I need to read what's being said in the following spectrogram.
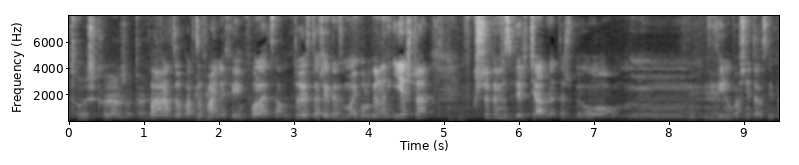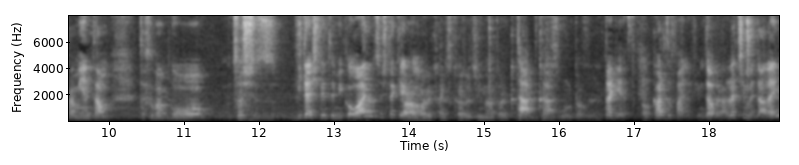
Coś kojarzę, tak. Bardzo, bardzo fajny film, polecam. To jest też jeden z moich ulubionych. I jeszcze w Krzywym Zwierciadle też było mm, film, właśnie teraz nie pamiętam. To chyba było coś z Witaj Święty Mikołaju, coś Ta takiego. amerykańska rodzina, tak? Tak, tak. Tak jest. Okej. Bardzo fajny film. Dobra, lecimy dalej.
